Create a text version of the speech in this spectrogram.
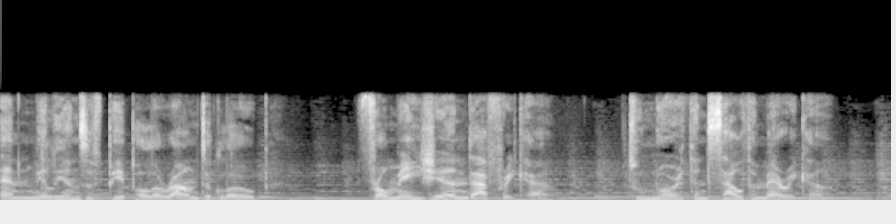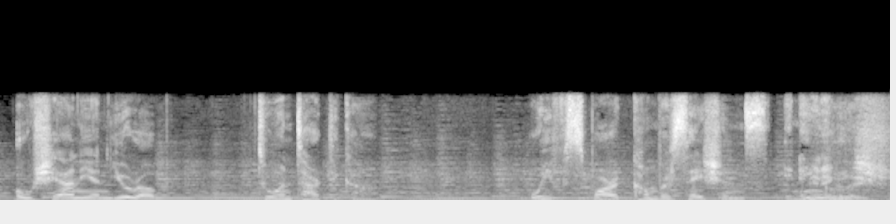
and millions of people around the globe, from Asia and Africa to North and South America, Oceania and Europe to Antarctica. We've sparked conversations in English,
